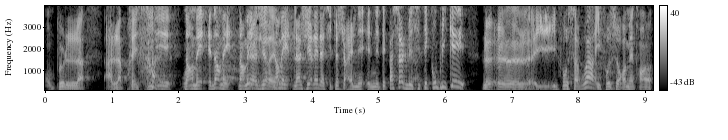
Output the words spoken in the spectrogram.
on peut l'apprécier. non mais non mais non mais, la gérer, non mais la gérer la situation. Elle n'était pas seule, mais c'était compliqué. Euh, il faut savoir, il faut se remettre en,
